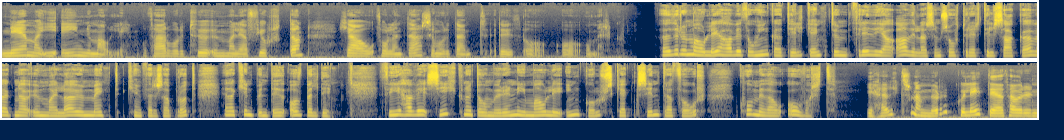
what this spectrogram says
nema í einu máli. Og þar voru tvö umalega 14 hjá þólenda sem voru dæmd döð og, og ómerk. Öðru máli hafi þó hingað til gengt um þriðja aðila sem sóttur er til saka vegna ummæla um meint kynferðisabbrott eða kynbundið ofbeldi. Því hafi síknudómurinn í máli Ingólfs gegn Sindra Þór komið á óvart. Ég held svona mörgu leiti að það er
